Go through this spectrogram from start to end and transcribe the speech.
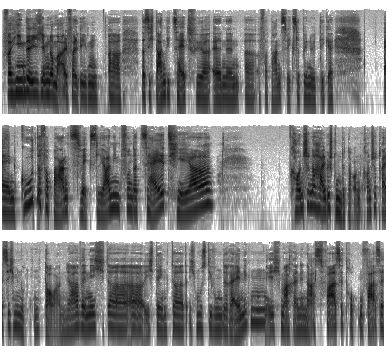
verhindere ich im Normalfall eben, äh, dass ich dann die Zeit für einen äh, Verbandswechsel benötige. Ein guter Verbandswechsel ja, nimmt von der Zeit her kann schon eine halbe Stunde dauern, kann schon 30 Minuten dauern. Ja, wenn ich da, äh, ich denke da, ich muss die Wunde reinigen, ich mache eine Nassphase, Trockenphase.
